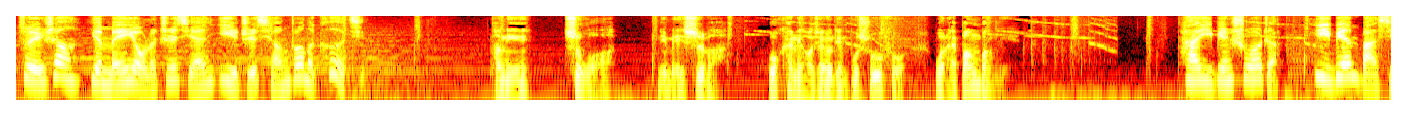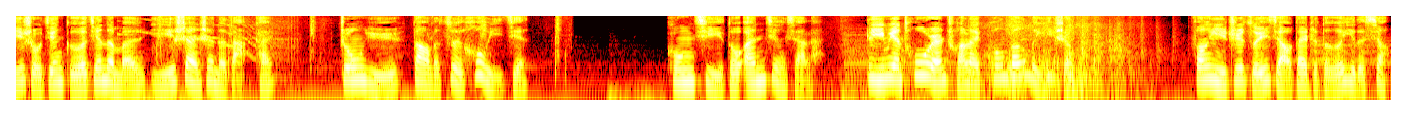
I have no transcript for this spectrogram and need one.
嘴上也没有了之前一直强装的客气。唐宁，是我，你没事吧？我看你好像有点不舒服，我来帮帮你。他一边说着，一边把洗手间隔间的门一扇扇的打开，终于到了最后一间。空气都安静下来。里面突然传来“哐当”的一声，方一之嘴角带着得意的笑，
